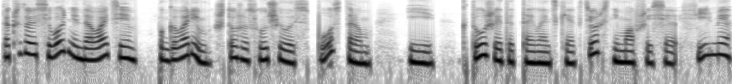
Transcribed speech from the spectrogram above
Так что сегодня давайте поговорим, что же случилось с постером и кто же этот тайваньский актер, снимавшийся в фильме,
